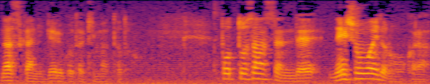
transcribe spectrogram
ナスカーに出ることが決まったと。ポット参戦で、ネーションワイドの方から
